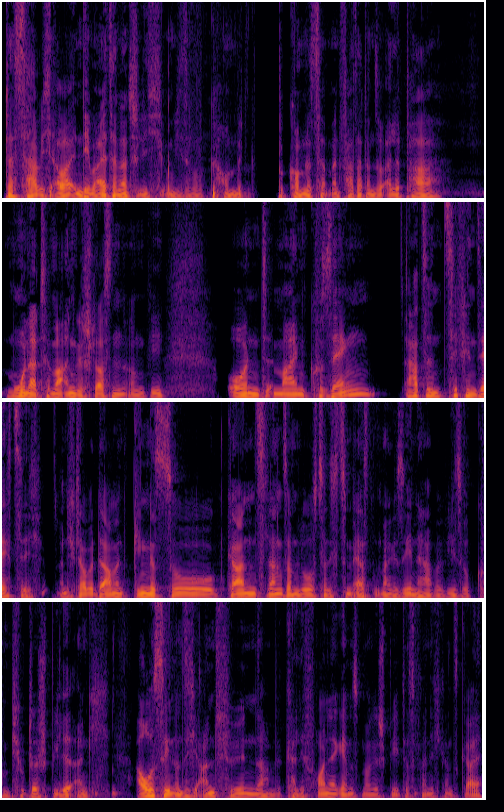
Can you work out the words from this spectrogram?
Das habe ich aber in dem Alter natürlich irgendwie so kaum mitbekommen. Das hat mein Vater dann so alle paar Monate mal angeschlossen irgendwie. Und mein Cousin hatte einen C64 und ich glaube, damit ging das so ganz langsam los, dass ich zum ersten Mal gesehen habe, wie so Computerspiele eigentlich aussehen und sich anfühlen. Da haben wir California Games mal gespielt, das fand ich ganz geil.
